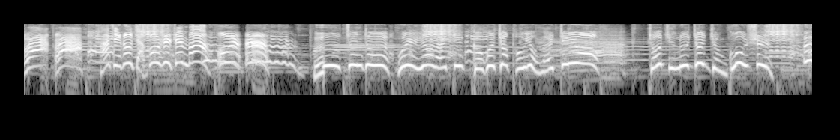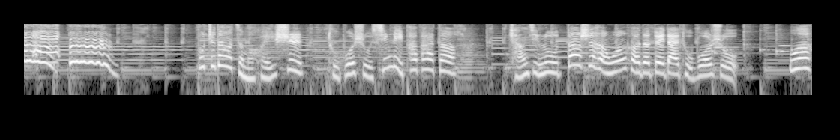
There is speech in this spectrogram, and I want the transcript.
哇哇，长颈鹿讲故事真棒！嗯，真的，我也要来听，赶快叫朋友来听哦！长颈鹿在讲故事。不知道怎么回事，土拨鼠心里怕怕的，长颈鹿倒是很温和的对待土拨鼠。我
